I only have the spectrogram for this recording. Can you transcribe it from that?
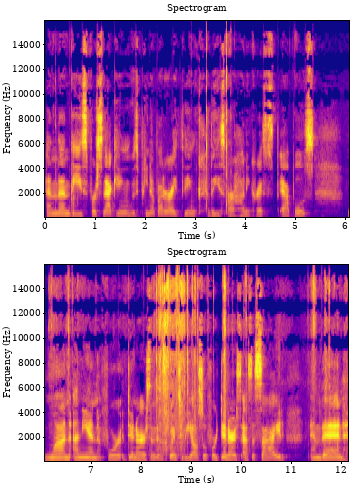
And then these for snacking with peanut butter. I think these are Honey Crisp apples. One onion for dinners, and this is going to be also for dinners as a side. And then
